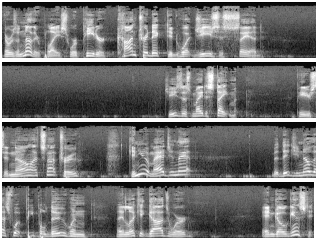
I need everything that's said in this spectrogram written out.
there was another place where Peter contradicted what Jesus said. Jesus made a statement. Peter said, No, that's not true. Can you imagine that? But did you know that's what people do when they look at God's Word and go against it?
